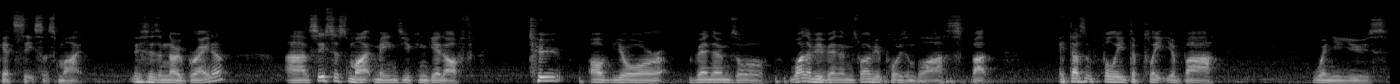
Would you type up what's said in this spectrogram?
gets ceaseless might. This is a no-brainer. Um, ceaseless might means you can get off two of your venoms or one of your venoms, one of your poison blasts, but it doesn't fully deplete your bar when you use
